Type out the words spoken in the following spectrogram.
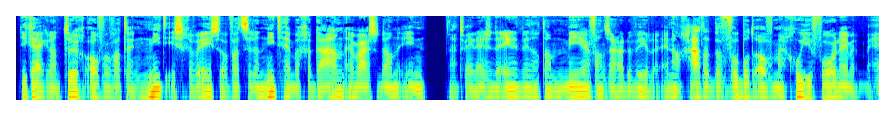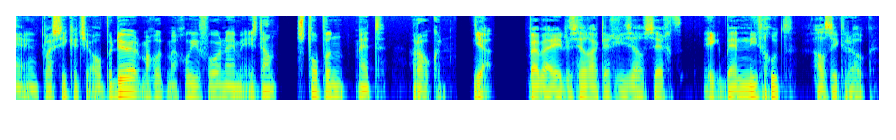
die kijken dan terug over wat er niet is geweest of wat ze dan niet hebben gedaan en waar ze dan in nou, 2021 dan meer van zouden willen. En dan gaat het bijvoorbeeld over mijn goede voornemen, een klassiekertje open deur, maar goed, mijn goede voornemen is dan stoppen met roken. Ja, waarbij je dus heel hard tegen jezelf zegt, ik ben niet goed als ik rook.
